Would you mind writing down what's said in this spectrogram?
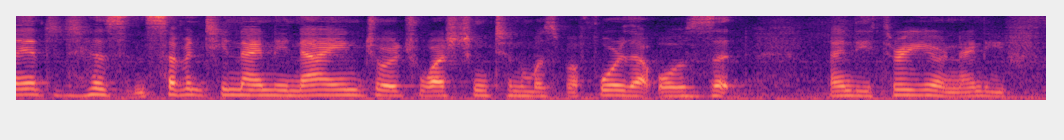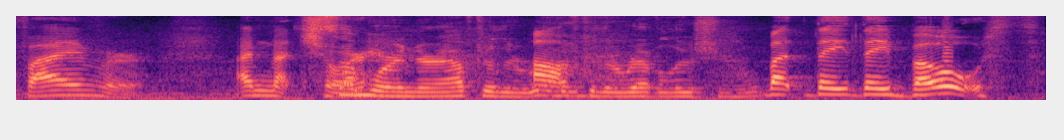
planted his in 1799. George Washington was before that. What was it, 93 or 95 or I'm not sure. Somewhere in there after the after the revolution. but they, they both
